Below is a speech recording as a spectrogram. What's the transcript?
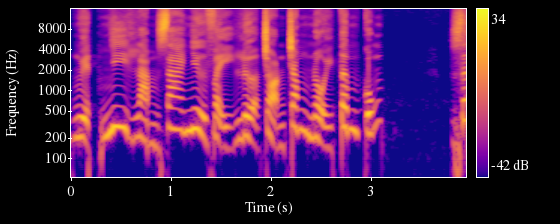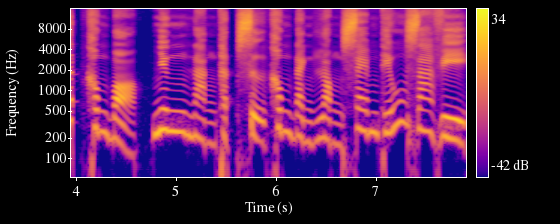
Nguyệt Nhi làm ra như vậy lựa chọn trong nội tâm cũng rất không bỏ, nhưng nàng thật sự không đành lòng xem thiếu gia vì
